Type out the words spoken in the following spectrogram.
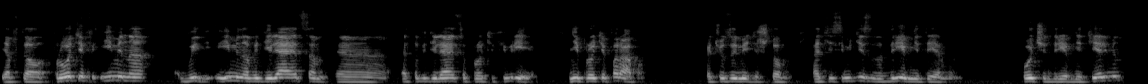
я бы сказал, против именно, вы, именно выделяется, э, это выделяется против евреев, не против арабов. Хочу заметить, что антисемитизм это древний термин, очень древний термин,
